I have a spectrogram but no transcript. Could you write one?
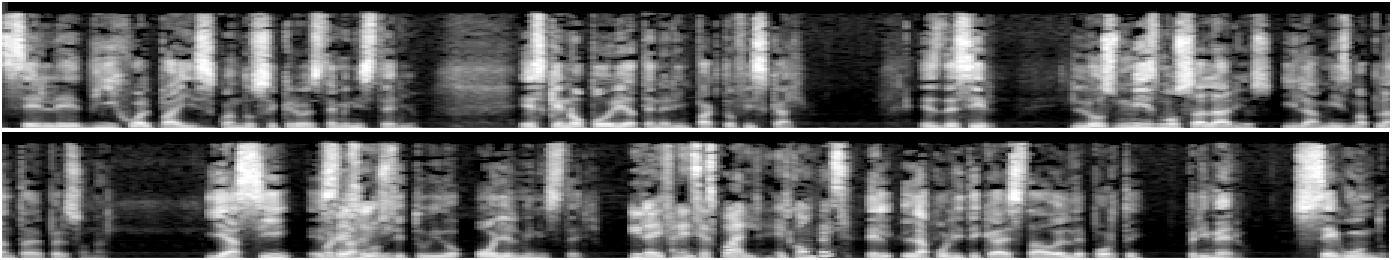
se le dijo al país cuando se creó este ministerio es que no podría tener impacto fiscal. Es decir, los mismos salarios y la misma planta de personal. Y así Por está eso, y- constituido hoy el ministerio. ¿Y la diferencia es cuál? ¿El COMPES? El- la política de Estado del deporte, primero. Segundo,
